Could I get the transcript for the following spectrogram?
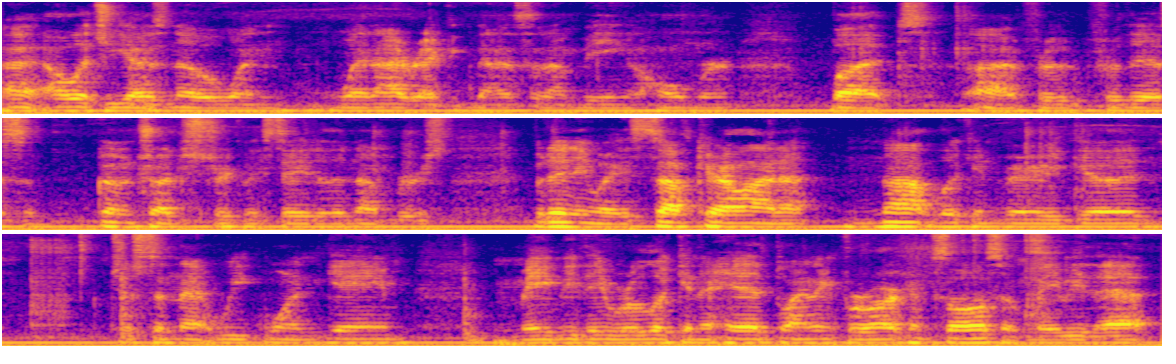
I, will let you guys know when when I recognize that I'm being a homer. But uh, for for this, I'm to try to strictly stay to the numbers. But anyway, South Carolina not looking very good, just in that Week One game. Maybe they were looking ahead, planning for Arkansas, so maybe that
